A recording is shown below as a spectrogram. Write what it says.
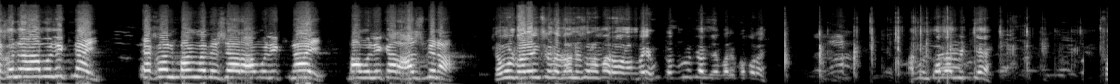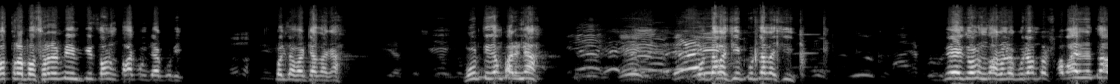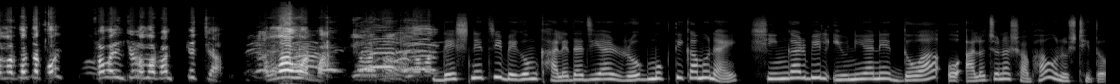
এখন আর আমলিক নাই। এখন বাংলাদেশে আর আমলিক নাই আমলিক আর আসবে না। কেমন ভালো ইনশাল্লাহ জানো শোনো আমার রহমান ভাই হুটটা গুলো যাচ্ছে এবারে কবরে। আগুন চলা মিটছে সতেরো বছরের বিএনপি তখন তো আগুন যা করি বলতে পারটা টাকা ভোট দিতাম পারি না। কোদালাছি কোদালাছি এই ধরুন তখন ঘুরে আমরা সবাই তো আমার দলটা কই সবাই ইনশাল্লাহ আমার আকবার দেশনেত্রী বেগম খালেদা জিয়ার রোগ মুক্তি কামনায় সিঙ্গারবিল ইউনিয়নে দোয়া ও আলোচনা সভা অনুষ্ঠিত।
